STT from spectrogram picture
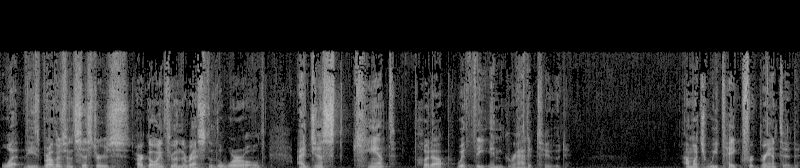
what these brothers and sisters are going through in the rest of the world, I just can't put up with the ingratitude. How much we take for granted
